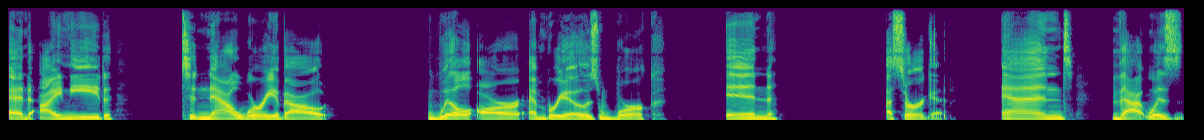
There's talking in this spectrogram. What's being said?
And I need to now worry about will our embryos work in a surrogate? And that was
